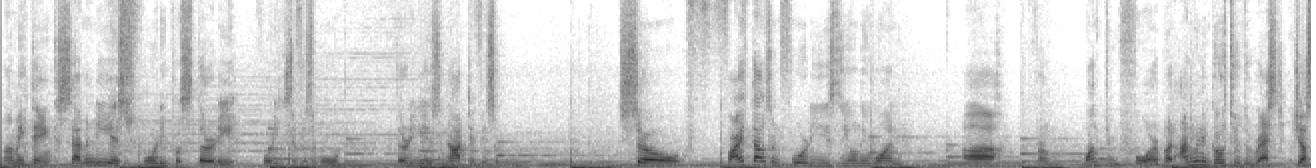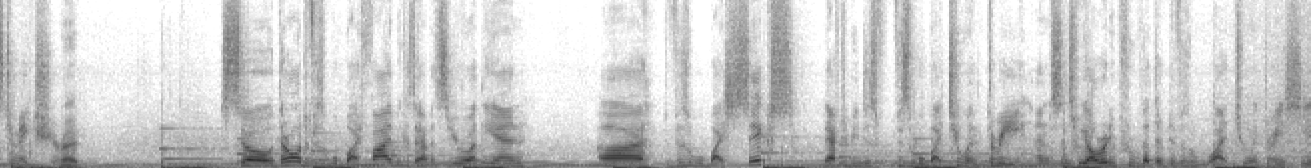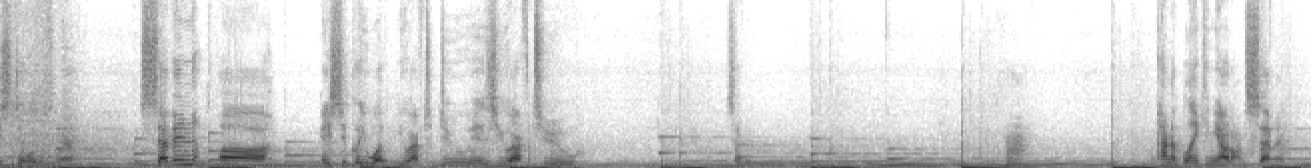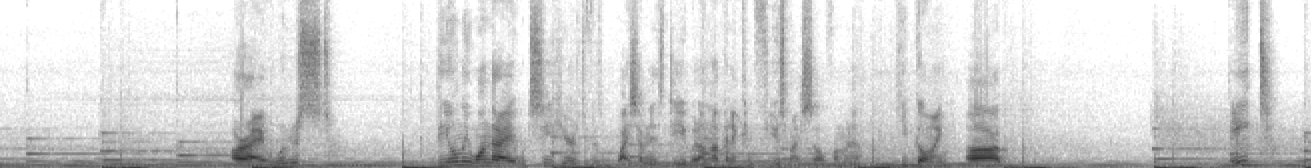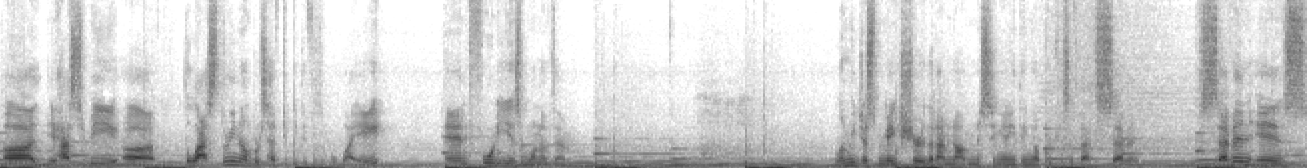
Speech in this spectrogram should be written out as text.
let me think. 70 is 40 plus 30. 40 is divisible. 30 is not divisible. So 5040 is the only one uh, from 1 through 4, but I'm going to go through the rest just to make sure. Right. So they're all divisible by 5 because they have a 0 at the end. Uh, divisible by 6 they have to be divisible by 2 and 3. And since we already proved that they're divisible by 2 and 3, C is still in there. 7, uh, basically what you have to do is you have to... 7. Hmm. I'm kind of blanking out on 7. Alright, we're just... The only one that I would see here is divisible by 7 is D, but I'm not going to confuse myself. I'm going to keep going. Uh, 8, uh, it has to be, uh, the last three numbers have to be divisible by 8, and 40 is one of them. Let me just make sure that I'm not missing anything up because of that 7. 7 is...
